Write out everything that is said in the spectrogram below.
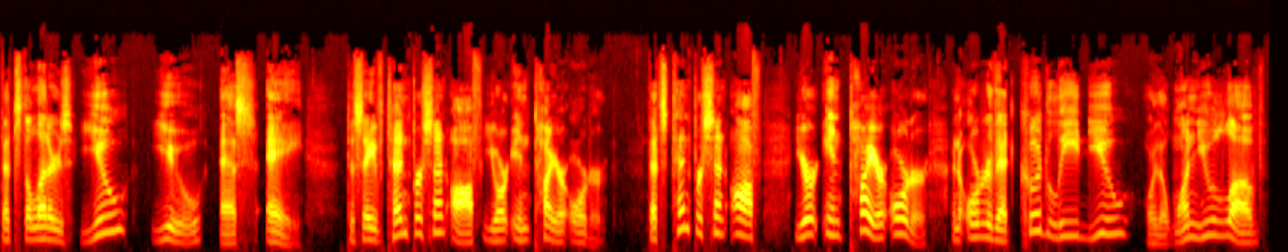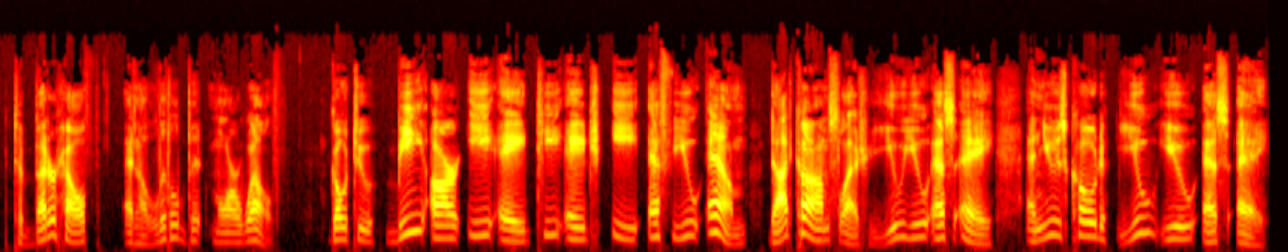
That's the letters UUSA to save 10% off your entire order. That's 10% off your entire order, an order that could lead you or the one you love to better health and a little bit more wealth. Go to B R E A T H E F U M com slash UUSA and use code UUSA.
